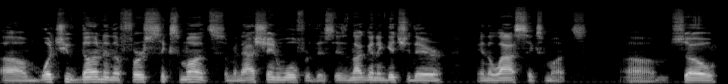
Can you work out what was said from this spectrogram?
um, what you've done in the first six months. I mean, ask Shane Wolford. This is not going to get you there in the last six months. Um, so,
